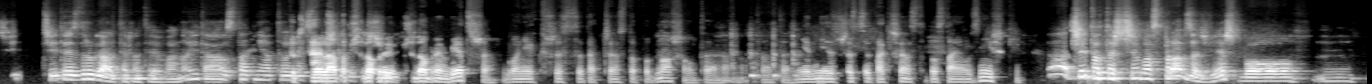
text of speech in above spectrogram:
Czyli, czyli to jest druga alternatywa. No i ta ostatnia to jest... 4 lata przy, dobry, przy dobrym wietrze, bo nie wszyscy tak często podnoszą te, te, te nie, nie wszyscy tak często dostają zniżki. A, czy to też trzeba sprawdzać, wiesz, bo... Mm,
